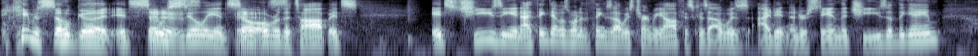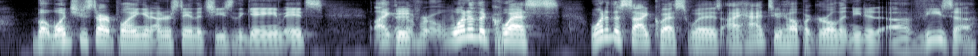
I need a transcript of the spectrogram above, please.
The game is so good. It's so It is. silly and so It over is. the top. It's it's cheesy, and I think that was one of the things that always turned me off is because I was I didn't understand the cheese of the game. But once you start playing it, and understand the cheese of the game. It's like Dude. for one of the quests, one of the side quests was I had to help a girl that needed a visa,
